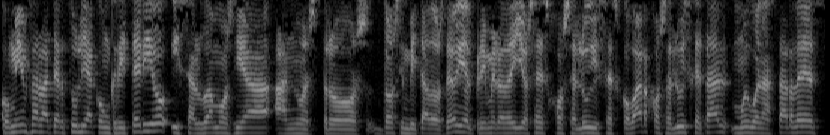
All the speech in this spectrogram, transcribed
Comienza la tertulia con criterio y saludamos ya a nuestros dos invitados de hoy. El primero de ellos es José Luis Escobar. José Luis, ¿qué tal? Muy buenas tardes.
